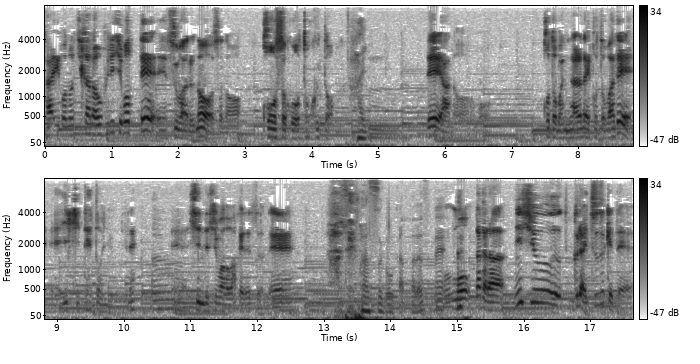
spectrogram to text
最後の力を振り絞って、えースバルのその拘束を解くと。はい。で、あの、言葉にならない言葉で、えー生きてと言ってね、えー死んでしまうわけですよね。あれはすごかったですね。もう、だから、2週ぐらい続けて、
